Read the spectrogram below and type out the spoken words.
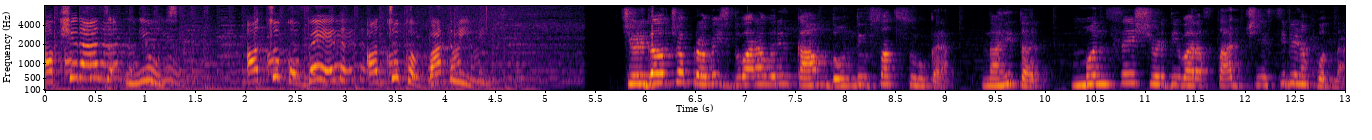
अक्षराज न्यूज. अचूक वेद अचूक बातमी. चिडगावच्या प्रवेशद्वारावरील काम दोन दिवसात सुरू करा. नाहीतर मनसे शिळदिवा रस्ता जेसीबीनं खोदणार.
